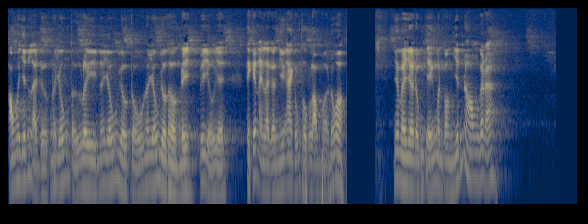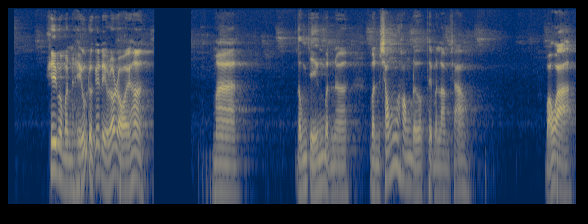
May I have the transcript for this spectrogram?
không có dính lại được, nó vốn tự ly, nó vốn vô trụ, nó vốn vô thường đi. Ví dụ vậy. Thì cái này là gần như ai cũng thuộc lòng rồi, đúng không? Nhưng mà giờ đụng chuyện mình còn dính không cái đã? Khi mà mình hiểu được cái điều đó rồi ha, mà đụng chuyện mình ờ, mình sống không được thì mình làm sao? Bỏ qua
